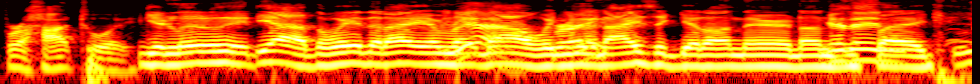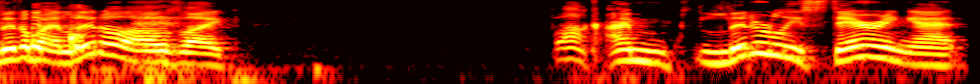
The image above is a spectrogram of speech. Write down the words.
for a hot toy. You're literally, yeah, the way that I am right Yeah, now when right. you and Isaac get on there, and I'm And just then like, little by little, I was like, "Fuck!" I'm literally staring at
